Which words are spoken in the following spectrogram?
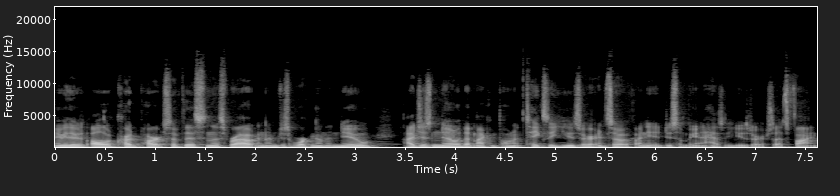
maybe there's all CRUD parts of this in this route and I'm just working on the new, I just know that my component takes a user and so if I need to do something it has a user, so that's fine.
